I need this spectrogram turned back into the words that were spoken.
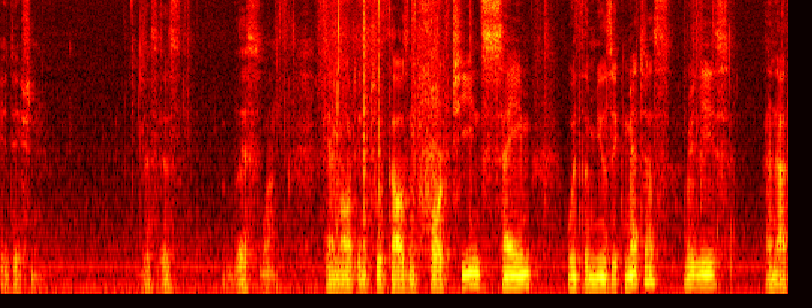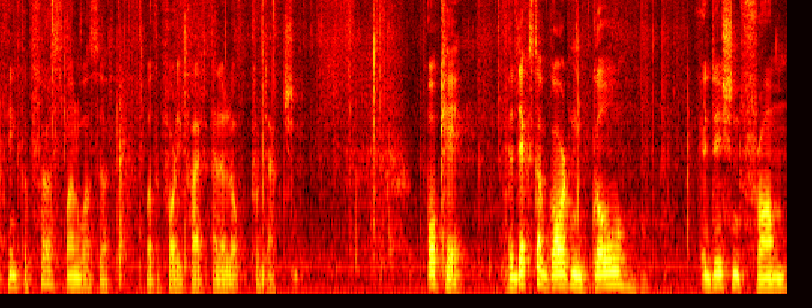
edition. This is this one. Came out in 2014 same with the music matters release and I think the first one was a was a 45 analog production. Okay, the Dexter Gordon Go edition from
